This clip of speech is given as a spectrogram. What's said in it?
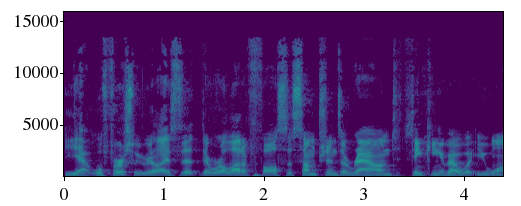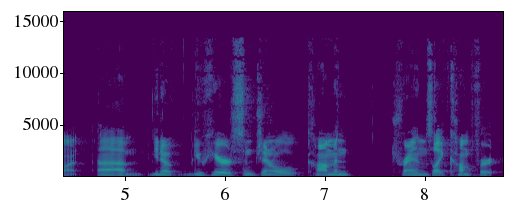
Yeah, well, first we realized that there were a lot of false assumptions around thinking about what you want. Um, you know, you hear some general common trends like comfort,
